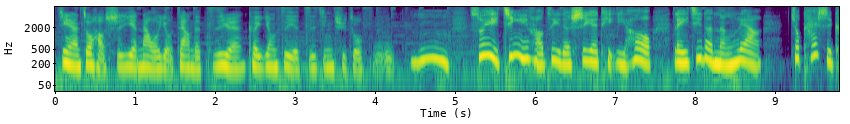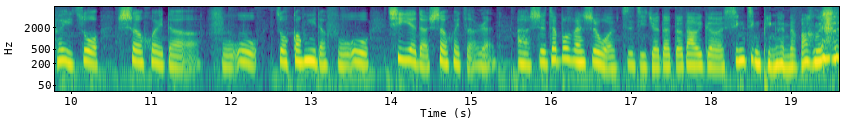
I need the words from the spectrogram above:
既然做好事业，那我有这样的资源，可以用自己的资金去做服务。嗯，所以经营好自己的事业体以后，累积的能量就开始可以做社会的服务。做公益的服务，企业的社会责任啊、呃，是这部分是我自己觉得得到一个心境平衡的方式。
